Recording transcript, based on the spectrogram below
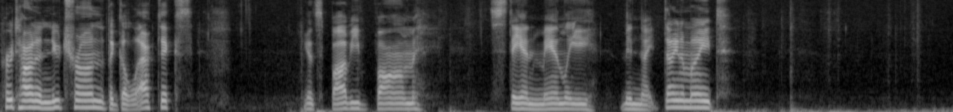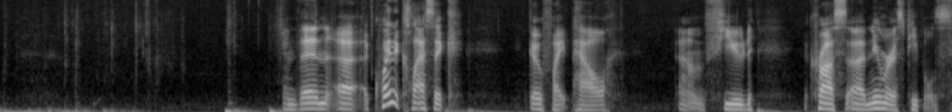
Proton and Neutron, the Galactics, against Bobby Bomb, Stan Manley, Midnight Dynamite. And then uh, a, quite a classic GoFightPow um, feud across uh, numerous peoples.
